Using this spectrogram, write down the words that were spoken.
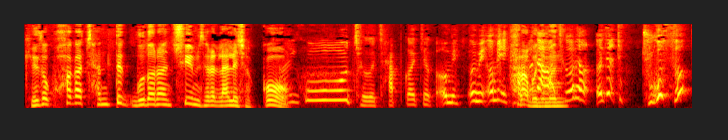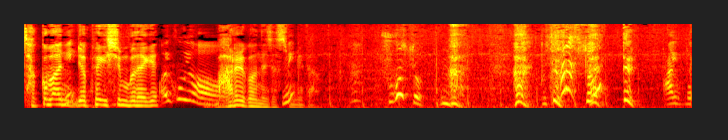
계속 화가 잔뜩 묻어난 추임새를 날리셨고 아이고, 저 잡거 저거, 어미, 어미, 어미. 할아버님은. 어, 저, 저, 죽었어? 자꾸만 옆에 계신 분에게 아이고야. 말을 건네셨습니다. 죽었어. 어머, 뭐 살았어? 아이고,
